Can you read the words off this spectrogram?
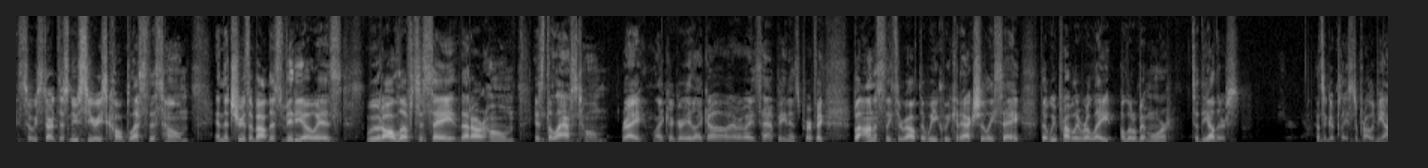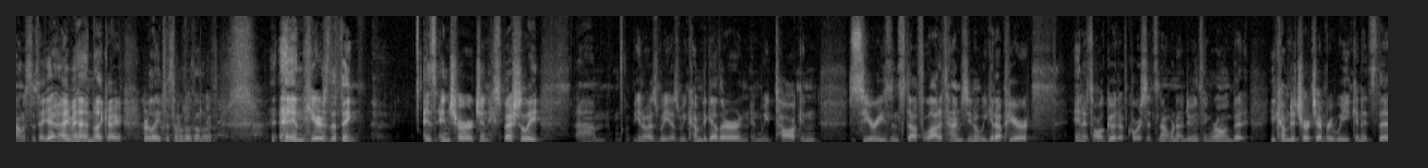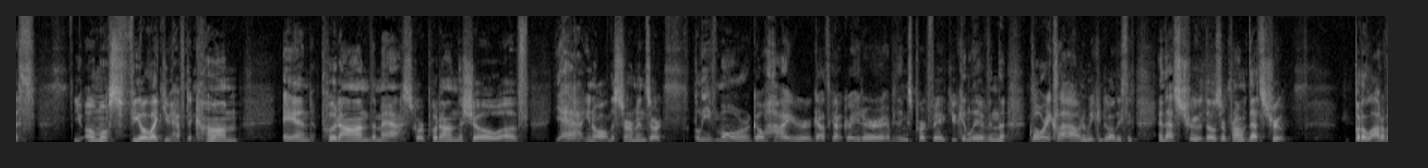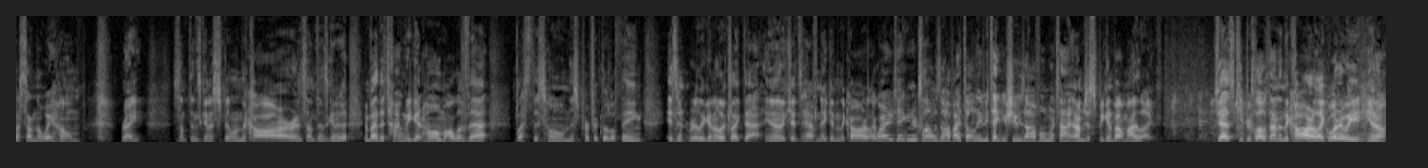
so we start this new series called Bless This Home. And the truth about this video is we would all love to say that our home is the last home, right? Like, agree, like, oh, everybody's happy and it's perfect. But honestly, throughout the week, we could actually say that we probably relate a little bit more to the others. That's a good place to probably be honest and say, yeah, amen. Like, I relate to some of those other ones. And here's the thing is in church, and especially, um, you know, as we as we come together and, and we talk and series and stuff, a lot of times, you know, we get up here and it's all good, of course. It's not, we're not doing anything wrong, but you come to church every week and it's this, you almost feel like you have to come and put on the mask or put on the show of, yeah, you know, all the sermons are believe more, go higher, God's got greater, everything's perfect, you can live in the glory cloud, and we can do all these things. And that's true. Those are prom- that's true. But a lot of us on the way home, right? Something's going to spill in the car and something's going to. And by the time we get home, all of that, bless this home, this perfect little thing, isn't really going to look like that. You know, the kid's half naked in the car, like, why are you taking your clothes off? I told you to take your shoes off one more time. I'm just speaking about my life. Just keep your clothes on in the car. Like, what are we, you know,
